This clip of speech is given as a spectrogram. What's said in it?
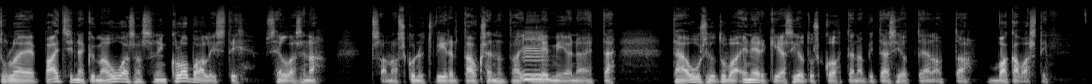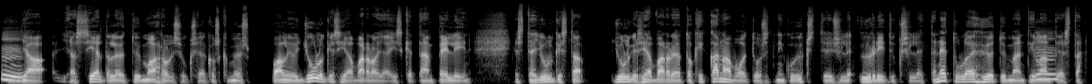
tulee paitsi näkymään USAssa, niin globaalisti sellaisena, sanoisiko nyt virtauksena tai mm. ilmiönä, että tämä uusiutuva energia sijoituskohteena pitää sijoittajan ottaa vakavasti. Mm. Ja, ja sieltä löytyy mahdollisuuksia, koska myös paljon julkisia varoja isketään peliin. Ja sitä julkista, julkisia varoja toki kanavoituu sitten niin kuin yksityisille yrityksille, että ne tulee hyötymään mm. tilanteesta. Mm.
